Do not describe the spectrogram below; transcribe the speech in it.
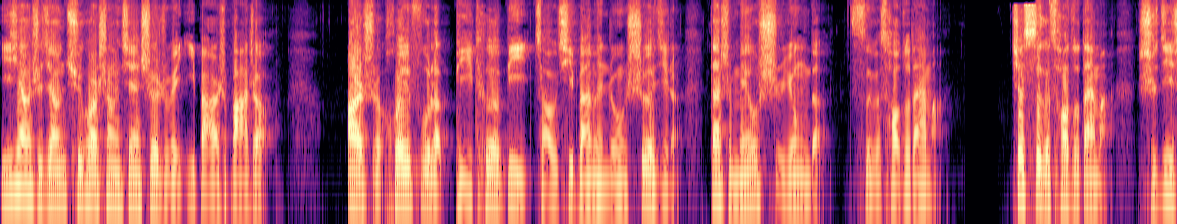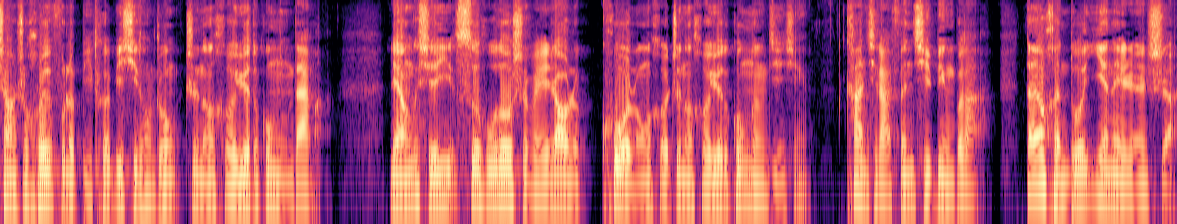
一项是将区块上限设置为一百二十八兆；二是恢复了比特币早期版本中设计了但是没有使用的四个操作代码。这四个操作代码实际上是恢复了比特币系统中智能合约的功能代码。两个协议似乎都是围绕着扩容和智能合约的功能进行，看起来分歧并不大。但有很多业内人士啊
